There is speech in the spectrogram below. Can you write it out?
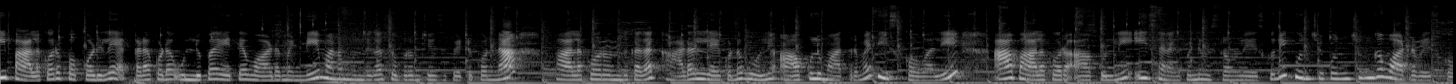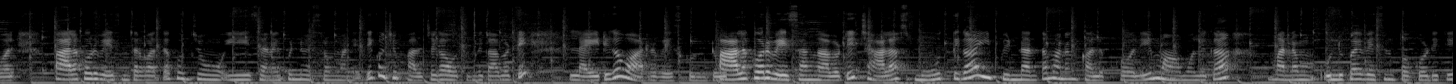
ఈ పాలకూర పకోడీలో ఎక్కడ కూడా ఉల్లిపాయ అయితే వాడమండి. మనం ముందుగా శుభ్రం చేసి పెట్టుకున్న పాలకూర ఉంది కదా కాడలు లేకుండా ఓన్లీ ఆకులు మాత్రమే తీసుకోవాలి. ఆ పాలకూర ఆకుల్ని ఈ శనగపిండి మిశ్రమంలో వేసుకొని కొంచెం కొంచెంగా వాటర్ వేసుకోవాలి. పాలకూర వేసిన తర్వాత కొంచెం ఈ శనగపిండి మిశ్రమం అనేది కొంచెం పలచగా అవుతుంది కాబట్టి లైట్గా వాటర్ వేసుకుంటూ. పాలకూర వేసాం కాబట్టి చాలా స్మూత్గా ఈ పిండి అంతా మనం కలుపుకోవాలి. మామూలుగా మనం ఉల్లిపాయ వేసిన పకోడీకి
